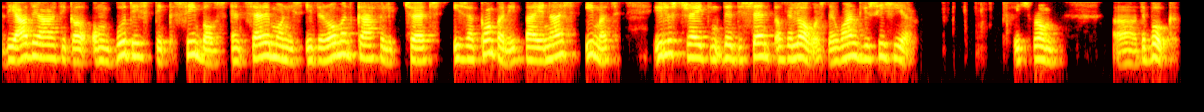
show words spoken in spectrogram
the other article on Buddhistic symbols and ceremonies in the Roman Catholic Church is accompanied by a nice image illustrating the descent of the Logos, the one you see here. It's from uh, the book,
